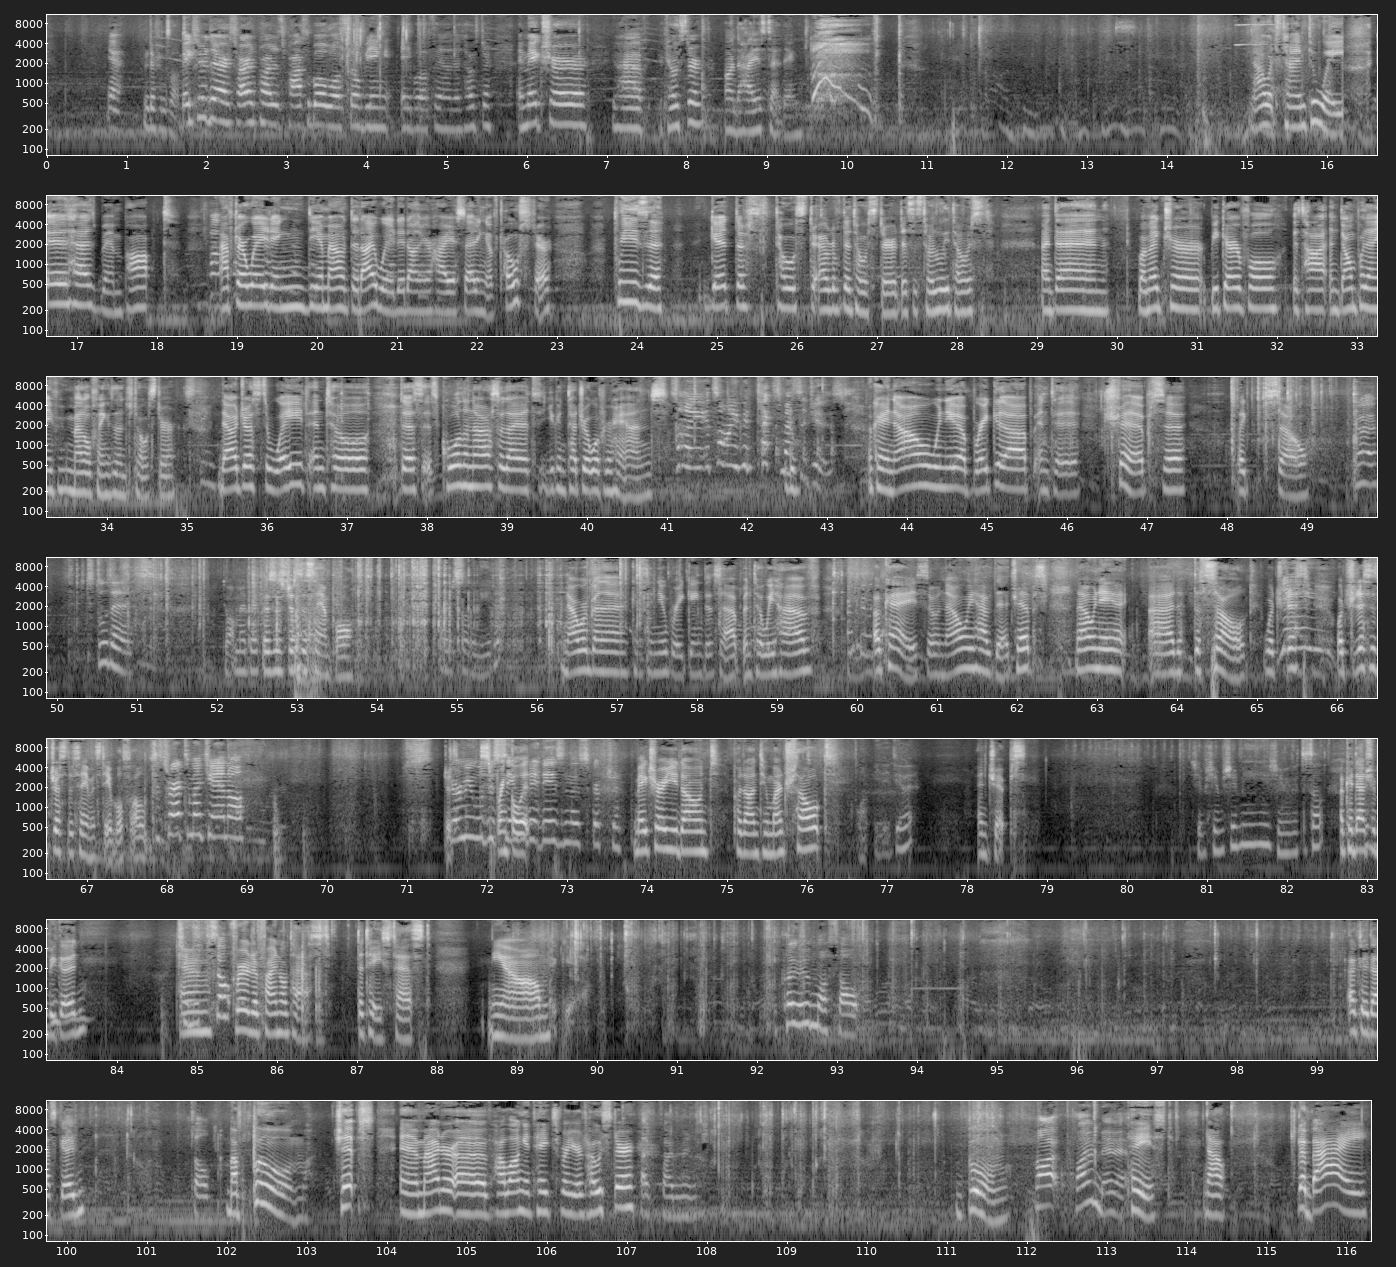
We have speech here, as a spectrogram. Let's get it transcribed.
yeah. In different slots. make sure they're as far apart as possible while still being able to fit in the toaster. And make sure you have your toaster on the highest setting. Now it's time to wait. It has been popped. After waiting the amount that I waited on your highest setting of toaster, please uh, get the toast out of the toaster. This is totally toast. And then, but make sure, be careful, it's hot, and don't put any metal things in the toaster. Now just wait until this is cool enough so that you can touch it with your hands. It's not even text messages. Okay, now we need to break it up into chips, uh, like so. Uh, Let's do this. Do you want me to break This is just a sample. I just still gonna eat it. Now we're gonna continue breaking this up until we have. Okay, so now we have the chips. Now we need to add the salt, which this, which this is just the same as table salt. subscribe to my channel. Just Jeremy will just say sprinkle what it. it is in the description. Make sure you don't put on too much salt Want me to do it? And chips. Shimmy, shimmy, shimmy, shimmy with the salt. Okay, that should be good. Shimmy with the salt. for the final test, the taste test. Yum. Heck yeah. Could more salt. Okay, that's good. Salt. But boom! Chips in a matter of how long it takes for your toaster. Like five minutes. Boom. Not one minute. Taste. Now, goodbye.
